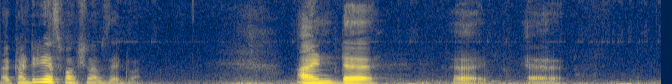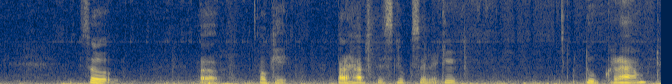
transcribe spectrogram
a continuous function of z1 and uh, uh, uh so uh, okay perhaps this looks a little too cramped.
